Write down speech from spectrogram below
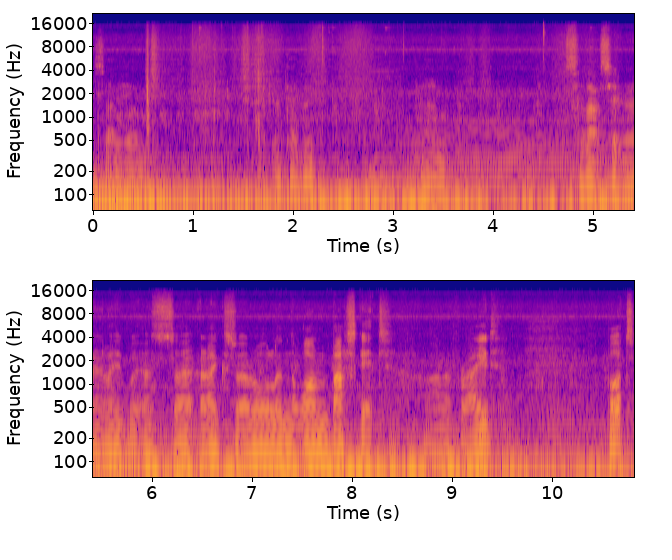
So, um, okay, mate. Um, so that's it really. As, uh, our eggs are all in the one basket, I'm afraid. But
